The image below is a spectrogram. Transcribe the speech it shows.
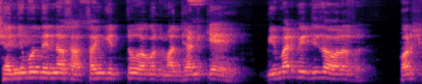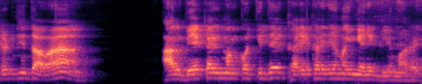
ಸಂಜೆ ಮುಂದೆ ಇನ್ನೂ ಸತ್ಸಂಗಿತ್ತು ಆಗೋದು ಮಧ್ಯಾಹ್ನಕ್ಕೆ ಬಿಮಾರಿ ಬಿದ್ದಿದ್ದ ಹೊರಸು ಹೊರಸು ಹಿಡ್ದಿದ್ದವ ಆಗ ಬೇಕಾಗಿ ಮಂಕೊತ್ತಿದ್ದೆ ಖರೆ ಖರೀದಿ ಮಂಗೇನಿಗೆ ಬಿಮಾರಿ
